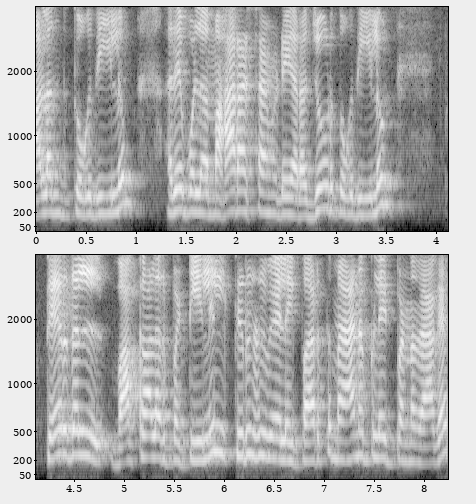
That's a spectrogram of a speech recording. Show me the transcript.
ஆலந்த் தொகுதியிலும் அதே போல் மகாராஷ்டிராவினுடைய ரஜோர் தொகுதியிலும் தேர்தல் வாக்காளர் பட்டியலில் திருகு வேலை பார்த்து மேனிப்புலேட் பண்ணதாக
